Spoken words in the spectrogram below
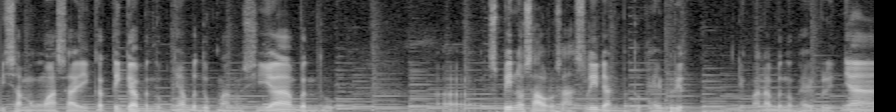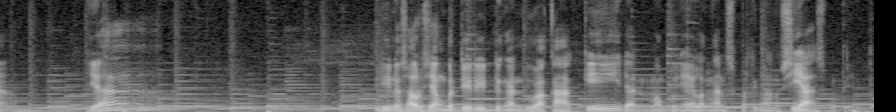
bisa menguasai ketiga bentuknya bentuk manusia bentuk Spinosaurus asli dan bentuk hybrid. Di mana bentuk hybridnya? Ya dinosaurus yang berdiri dengan dua kaki dan mempunyai lengan seperti manusia seperti itu.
